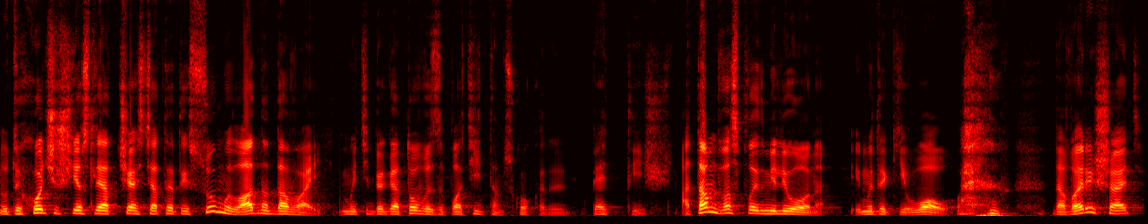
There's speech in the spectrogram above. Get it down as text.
Ну, ты хочешь, если от часть от этой суммы, ладно, давай. Мы тебе готовы заплатить там сколько? 5 тысяч. А там 2,5 миллиона. И мы такие, вау, давай решать.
